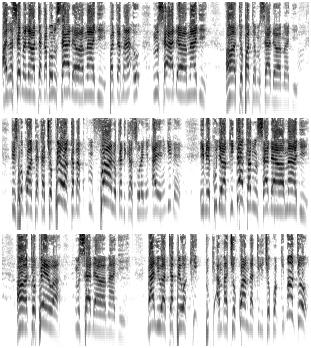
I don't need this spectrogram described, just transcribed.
anasema na watakapo msaada wa maji pata ma, msaada wa maji hawatopata msaada wa maji. Isipokuwa watakachopewa kama mfano katika sura aya nyingine imekuja wakitaka msaada wa maji hawatopewa msaada wa maji. Bali watapewa kitu ambacho kwamba kilichokuwa kimoto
